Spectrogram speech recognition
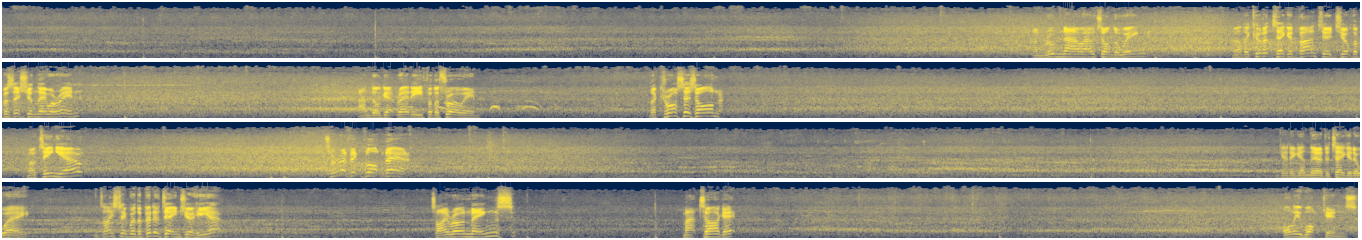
And room now out on the wing. Well, they couldn't take advantage of the position they were in. And they'll get ready for the throw-in. The cross is on. Moutinho. Terrific block there. Getting in there to take it away. Dicing with a bit of danger here. Tyrone Mings. Matt Targett. Ollie Watkins.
